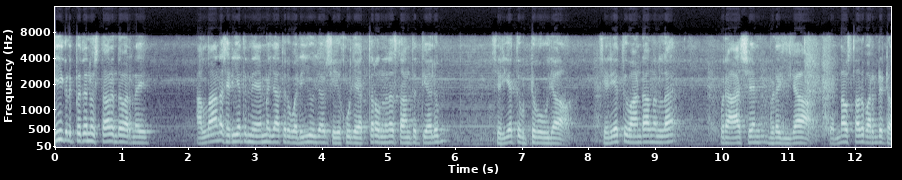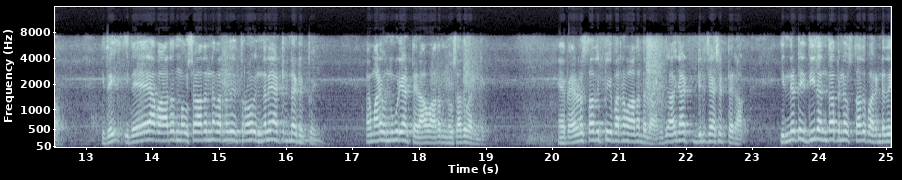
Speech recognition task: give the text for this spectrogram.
ഈ ക്ലിപ്പിൽ തന്നെ ഉസ്താദ് എന്താ പറഞ്ഞത് അള്ളാഹിന്റെ ശരീരത്തിന് നിയമമില്ലാത്തൊരു വലിയ ഒരു ഷെയ്ഖൂല എത്ര ഉന്നത സ്ഥാനത്തെത്തിയാലും ശരീരത്ത് വിട്ടുപോകില്ല ശരീരത്ത് വേണ്ട എന്നുള്ള ഒരാശയം ഇവിടെ ഇല്ല എന്ന ഉസ്താദ് പറഞ്ഞിട്ടോ ഇത് ഇതേ ആ വാദം നൗഷാദ് തന്നെ പറഞ്ഞത് ഇത്രയോ ഇന്നലെ ഞാൻ ഇട്ടിട്ടുണ്ട് ക്ലിപ്പ് അത് മാണെ ഒന്നും കൂടി ഇട്ടുതരാം ആ വാദം നൗഷാദ് പറഞ്ഞിട്ട്. പേരുടെ ഉസ്താദ് ഇപ്പൊ ഈ പറഞ്ഞ വാദം ഉണ്ടല്ലോ ഇത് അത് ഞാൻ ഇതിന് ശേഷം ഇട്ടുതരാം എന്നിട്ട് ഇതിൽ എന്താ പിന്നെ ഉസ്താദ് പറയേണ്ടത്?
